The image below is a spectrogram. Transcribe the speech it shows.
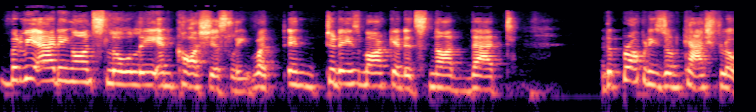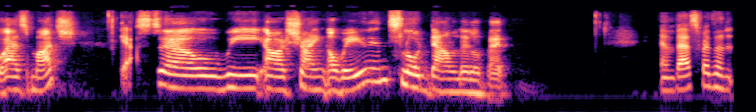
but we're adding on slowly and cautiously. But in today's market, it's not that the properties don't cash flow as much. Yeah. So we are shying away and slowed down a little bit invest for the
